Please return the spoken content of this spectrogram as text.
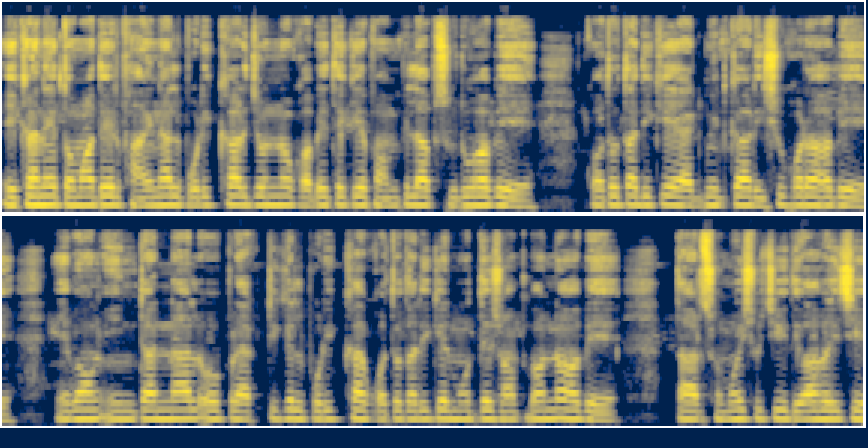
এখানে তোমাদের ফাইনাল পরীক্ষার জন্য কবে থেকে ফর্ম ফিল আপ শুরু হবে কত তারিখে অ্যাডমিট কার্ড ইস্যু করা হবে এবং ইন্টারনাল ও প্র্যাকটিক্যাল পরীক্ষা কত তারিখের মধ্যে সম্পন্ন হবে, তার সময়সূচি দেওয়া হয়েছে।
